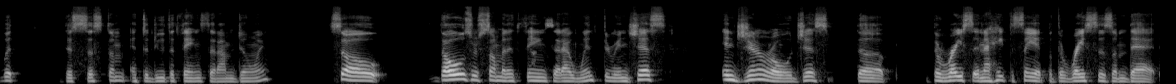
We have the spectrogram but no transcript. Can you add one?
with this system and to do the things that I'm doing. So those are some of the things that I went through and just in general, just the the race, and I hate to say it, but the racism that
